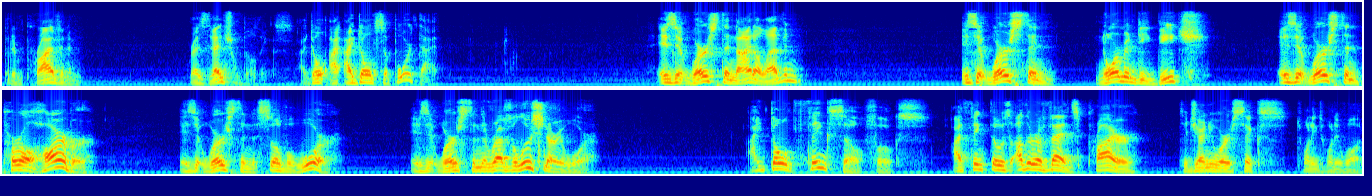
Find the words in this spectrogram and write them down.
but in private and residential buildings. I don't, I, I don't support that. Is it worse than 9 11? Is it worse than Normandy Beach? Is it worse than Pearl Harbor? Is it worse than the Civil War? Is it worse than the Revolutionary War? I don't think so, folks. I think those other events prior to January 6, 2021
